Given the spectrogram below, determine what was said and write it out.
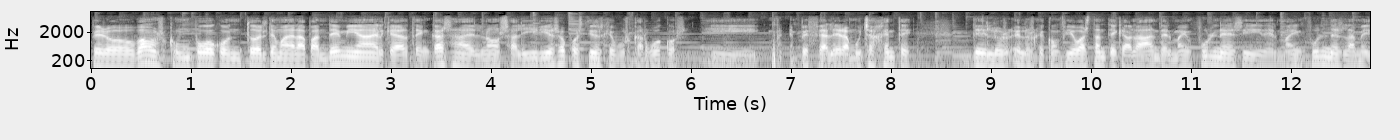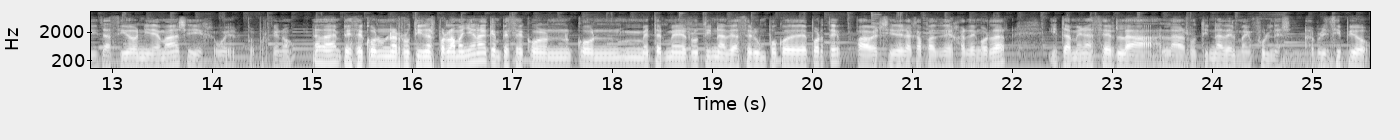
Pero vamos, con un poco con todo el tema de la pandemia, el quedarte en casa, el no salir y eso, pues tienes que buscar huecos. Y empecé a leer a mucha gente de los, en los que confío bastante, que hablaban del mindfulness y del mindfulness, la meditación y demás, y dije, bueno, pues ¿por qué no? Nada, empecé con unas rutinas por la mañana, que empecé con, con meterme rutina de hacer un poco de deporte, para ver si era capaz de dejar de engordar, y también hacer la, la rutina del mindfulness. Al principio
